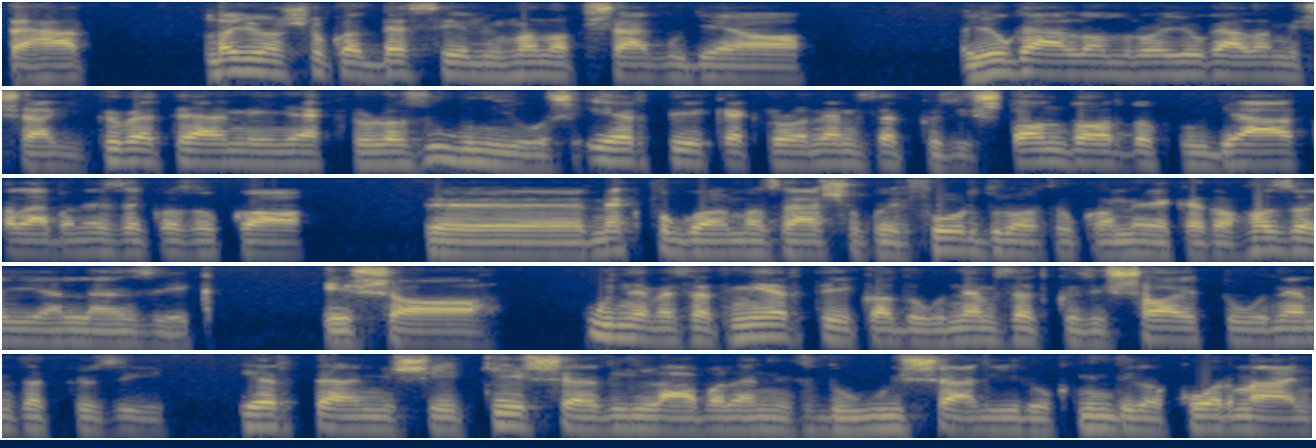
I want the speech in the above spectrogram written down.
Tehát nagyon sokat beszélünk manapság ugye a, a jogállamról, a jogállamisági követelményekről, az uniós értékekről, a nemzetközi standardokról, ugye általában ezek azok a ö, megfogalmazások vagy fordulatok, amelyeket a hazai ellenzék és a úgynevezett mértékadó nemzetközi sajtó, nemzetközi értelmiség, késsel villával lenni tudó újságírók mindig a kormány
